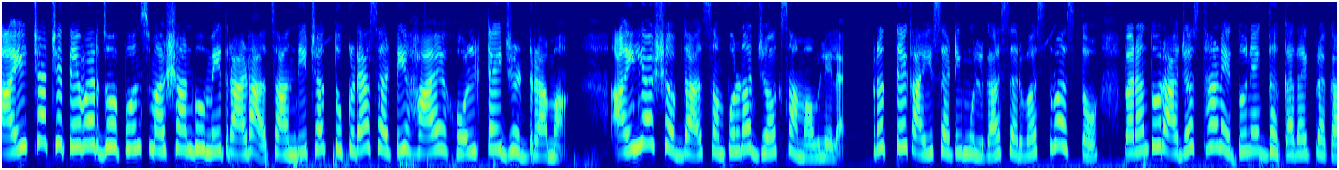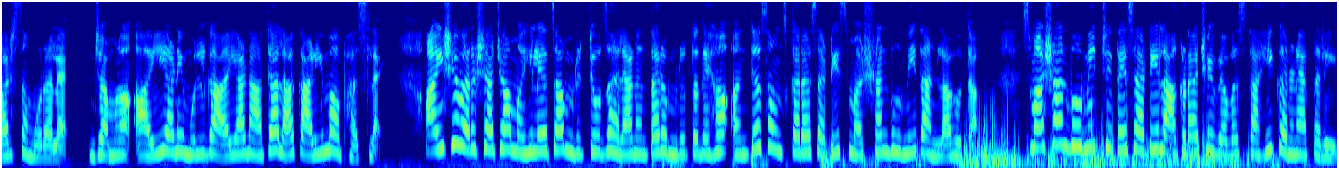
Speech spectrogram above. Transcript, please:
आईच्या चितेवर झोपून स्मशानभूमीत राडा चांदीच्या तुकड्यासाठी हाय व्होल्टेज ड्रामा. आई या शब्दात संपूर्ण जग सामावलेलं आहे. प्रत्येक आईसाठी मुलगा सर्वस्व असतो परंतु राजस्थान येथून एक धक्कादायक प्रकार समोर आलाय ज्यामुळं आई आणि मुलगा या नात्याला काळीमा फासलाय. ऐंशी वर्षाच्या महिलेचा मृत्यू झाल्यानंतर मृतदेह अंत्यसंस्कारासाठी स्मशानभूमीत आणला होता. स्मशानभूमीत चितेसाठी लाकडाची व्यवस्थाही करण्यात आली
